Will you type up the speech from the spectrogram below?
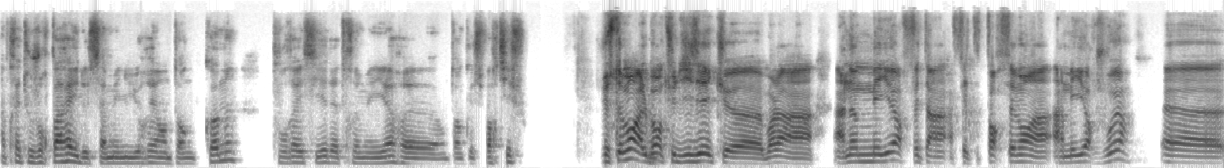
Après, toujours pareil, de s'améliorer en tant qu'homme pour essayer d'être meilleur en tant que sportif. Justement, Alban, tu disais que euh, voilà, un, homme meilleur fait, un, fait forcément un, meilleur joueur. Euh,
